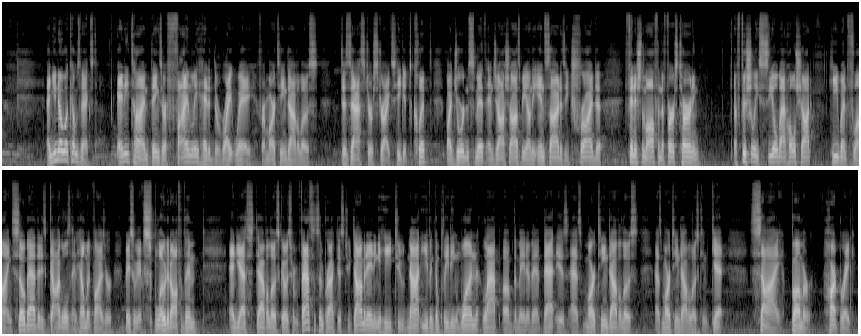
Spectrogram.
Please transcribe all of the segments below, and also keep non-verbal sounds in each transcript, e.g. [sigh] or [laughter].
And you know what comes next. Anytime things are finally headed the right way for Martin Davalos, disaster strikes. He gets clipped by Jordon Smith and Josh Osby on the inside as he tried to finish them off in the first turn and officially seal that whole shot. He went flying so bad that his goggles and helmet visor basically exploded off of him. And yes, Davalos goes from fastest in practice to dominating a heat to not even completing one lap of the main event. That is as Martin Davalos as Martin Davalos can get. Sigh, bummer, heartbreak.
